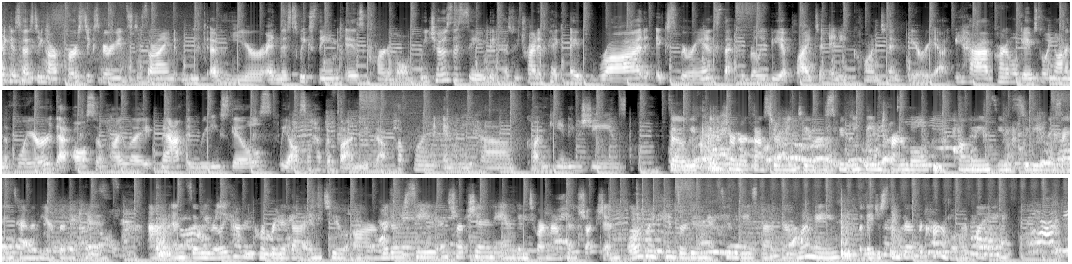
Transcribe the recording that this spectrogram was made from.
Lake is hosting our first Experience Design Week of the year, and this week's theme is Carnival. We chose this theme because we try to pick a broad experience that could really be applied to any content area. We have carnival games going on in the foyer that also highlight math and reading skills. We also have the fun. We've got popcorn and we have cotton candy machines. So we've kind of turned our classroom into a spooky themed carnival. Halloween seems to be an exciting time of year for the kids. Um, and so we really have incorporated that into our literacy instruction and into our math instruction. All of my kids are doing activities that they're learning, but they just think they're at the carnival, they're playing. Have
